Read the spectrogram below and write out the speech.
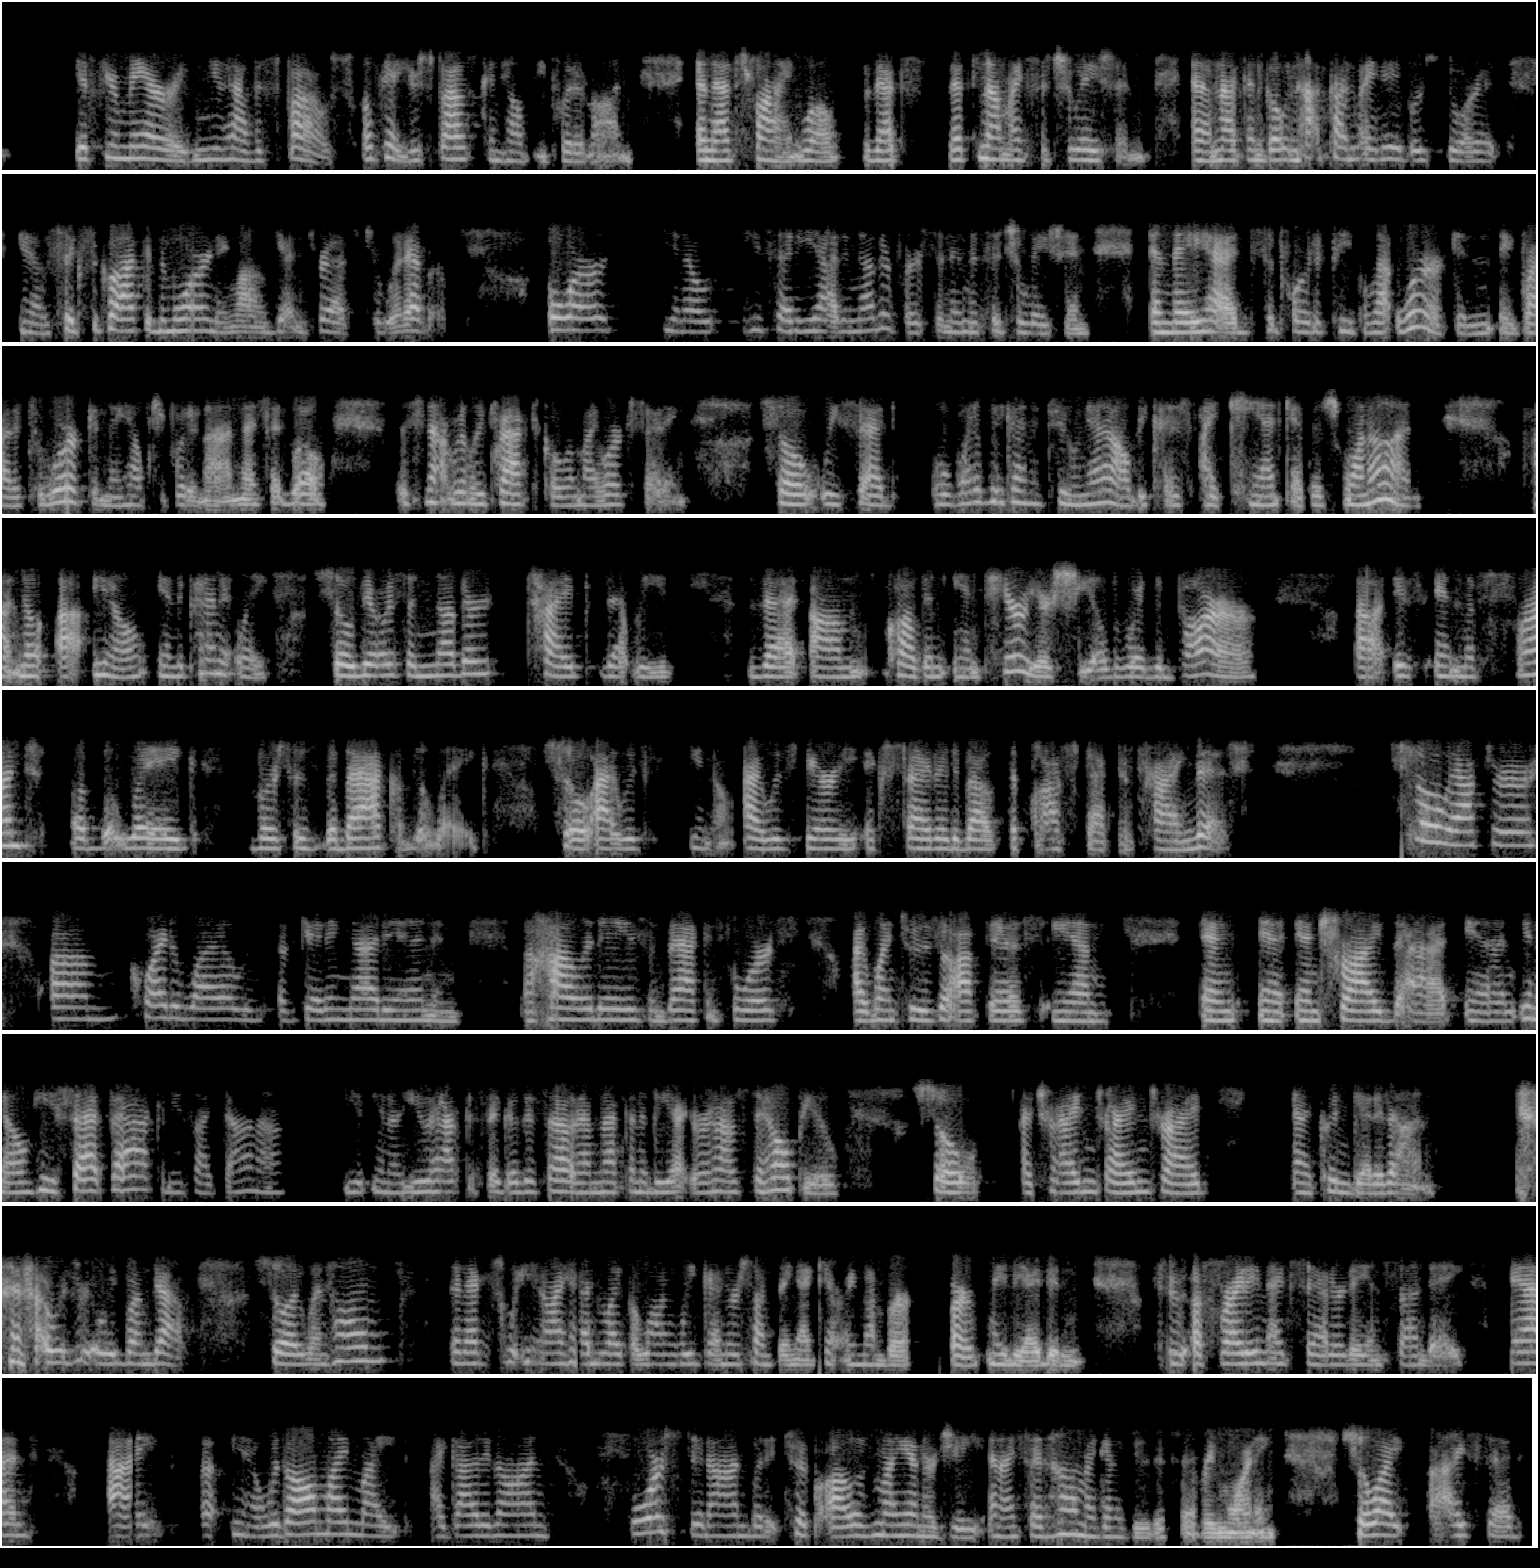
if you're married and you have a spouse, okay, your spouse can help you put it on, and that's fine. Well, that's that's not my situation, and I'm not going to go knock on my neighbor's door at you know six o'clock in the morning while I'm getting dressed or whatever. Or you know, he said he had another person in the situation, and they had supportive people at work, and they brought it to work, and they helped you put it on. And I said, well, it's not really practical in my work setting. So we said, well, what are we going to do now? Because I can't get this one on, uh, no, uh, you know, independently. So there was another type that we that um, called an anterior shield, where the bar uh, is in the front of the leg versus the back of the leg. So I was, you know, I was very excited about the prospect of trying this. So after um, quite a while of getting that in and the holidays and back and forth. I went to his office and and and, and tried that and you know he sat back and he's like Donna you you know you have to figure this out I'm not going to be at your house to help you so I tried and tried and tried and I couldn't get it on and I was really bummed out so I went home the next week you know I had like a long weekend or something I can't remember or maybe I didn't through a Friday night Saturday and Sunday and I uh, you know, with all my might, I got it on, forced it on, but it took all of my energy. And I said, how am I going to do this every morning? So I, I said,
